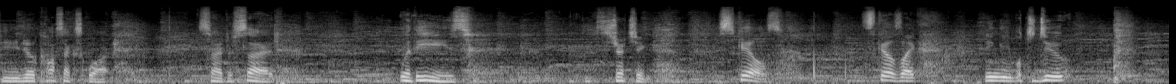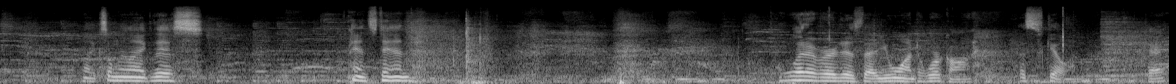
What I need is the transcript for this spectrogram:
Can you do a Cossack squat? Side to side. With ease. Stretching. Skills. Skills like being able to do like something like this. Handstand. Whatever it is that you want to work on. A skill. Okay?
